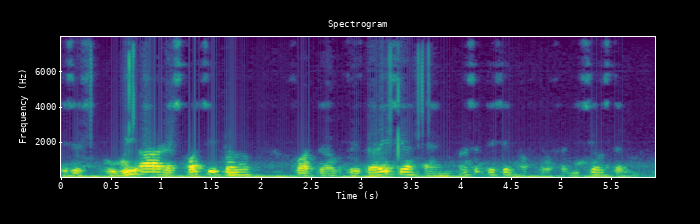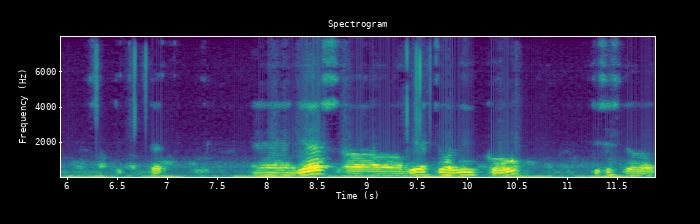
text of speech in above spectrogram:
this is we are responsible for the preparation and presentation of the financial statement. Something like that. And yes uh, we actually go this is the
